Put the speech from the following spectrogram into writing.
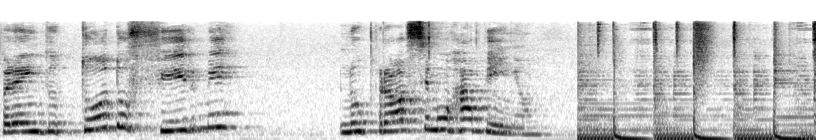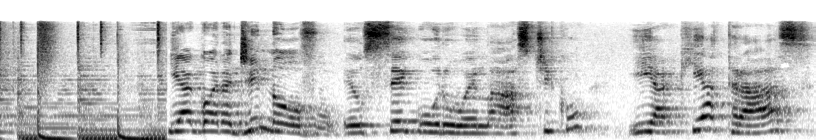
Prendo tudo firme no próximo rabinho. E agora, de novo, eu seguro o elástico e aqui atrás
